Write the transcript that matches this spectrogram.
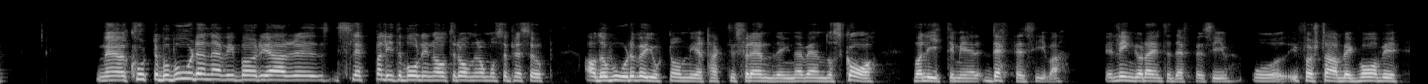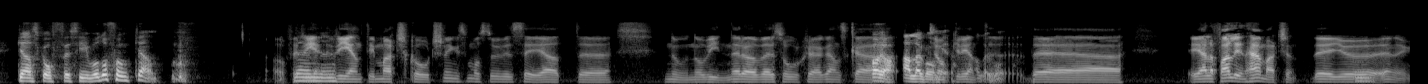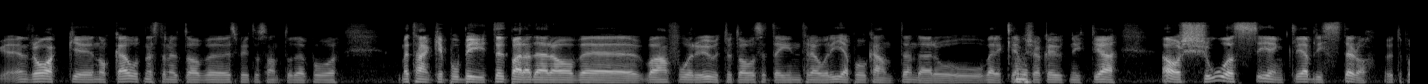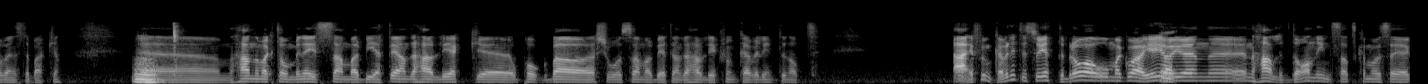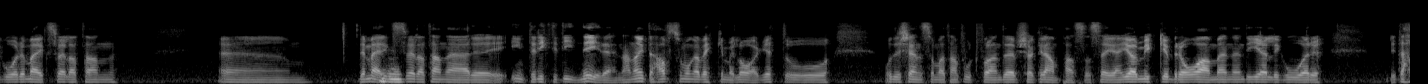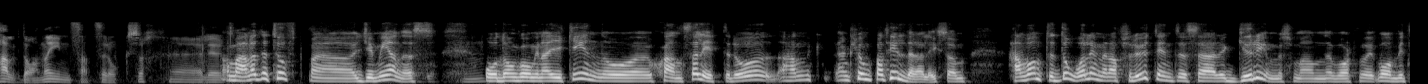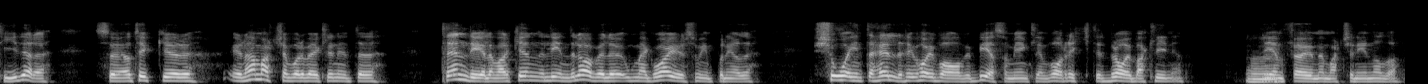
med korten på borden när vi börjar eh, släppa lite bollinnehav till dem när de måste pressa upp. Ja, då borde vi ha gjort någon mer taktisk förändring när vi ändå ska vara lite mer defensiva. Lingard är inte defensiv och i första halvlek var vi ganska offensiva och då funkar han. Ja, för Men, eh, rent i matchcoachning så måste vi väl säga att eh, Nuno vinner över Solskjaer ganska ja, ja, alla gånger. Alla gånger. Det är, I alla fall i den här matchen. Det är ju mm. en, en, rak eh, knockout nästan utav eh, Espirito Santo där på med tanke på bytet bara där av eh, vad han får ut utav att sätta in Traoria på kanten där och, och verkligen mm. försöka utnyttja ja, Shaws egentliga brister då ute på vänsterbacken. Mm. han och McTominays samarbete i andra halvlek eh, och Pogba och Shaws samarbete i andra halvlek funkar väl inte något Nej, funkar väl inte så jättebra och Maguire gör ju en, eh, en halvdan insats kan man väl säga igår. Det märks väl att han eh, Det märks mm. väl att han är eh, inte riktigt inne i den. Han har inte haft så många veckor med laget och, och det känns som att han fortfarande försöker anpassa sig. Han gör mycket bra men en del igår lite halvdana insatser också. Eh, eller... Ja, han hade tufft med Jimenez. Mm. Och de gångerna han gick in och chansade lite, då han, han klumpade till det där liksom. Han var inte dålig men absolut inte så här grym som han varit van vid tidigare. Så jag tycker i den här matchen var det verkligen inte den delen, varken Lindelöf eller Maguire som imponerade. Shaw inte heller, det var ju bara AVB som egentligen var riktigt bra i backlinjen. Mm. Det jämför ju med matchen innan då.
